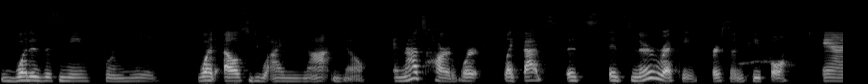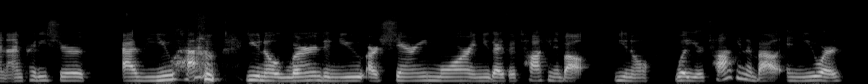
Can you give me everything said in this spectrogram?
what does this mean for me what else do I not know? And that's hard work. Like that's it's it's nerve-wracking for some people. And I'm pretty sure as you have, you know, learned and you are sharing more and you guys are talking about, you know, what you're talking about and you are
